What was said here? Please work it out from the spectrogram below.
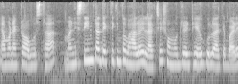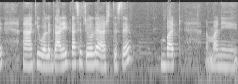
এমন একটা অবস্থা। মানে সিনটা দেখতে কিন্তু ভালোই লাগছে। সমুদ্রের ঢেউগুলো একেবারে কি বলে, গাড়ির কাছে চলে আসতেছে। বাট মানে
